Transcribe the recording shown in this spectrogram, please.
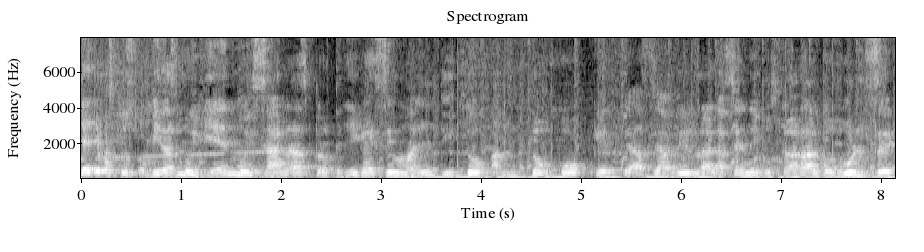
ya llevas tus comidas muy bien, muy sanas, pero te llega ese maldito antojo que te hace abrir la alacena y buscar algo dulce,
